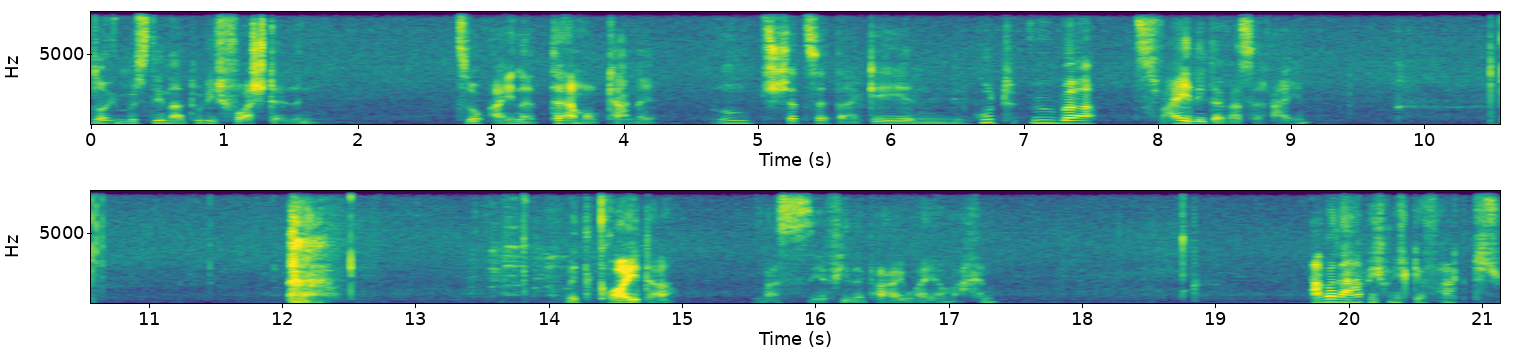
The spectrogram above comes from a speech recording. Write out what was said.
Nur ihr müsst ihr natürlich vorstellen, so eine Thermokanne, hm, ich schätze, da gehen gut über zwei Liter Wasser rein. Mit Kräuter, was sehr viele Paraguayer machen. Aber da habe ich mich gefragt,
